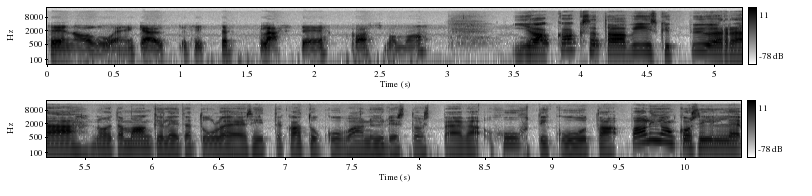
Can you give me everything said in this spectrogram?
sen alueen käyttö sitten lähtee kasvamaan. Ja 250 pyörää, noita mankeleita tulee sitten katukuvaan 11. päivä huhtikuuta. Paljonko sille,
